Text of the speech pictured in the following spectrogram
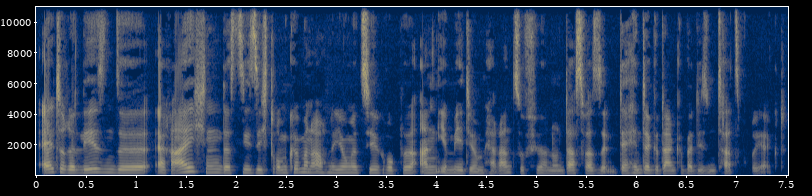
ältere Lesende erreichen, dass die sich darum kümmern, auch eine junge Zielgruppe an ihr Medium heranzuführen. Und das war der Hintergedanke bei diesem Taz-Projekt.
